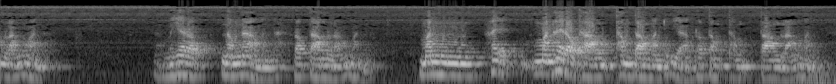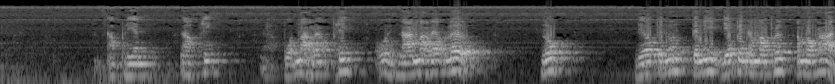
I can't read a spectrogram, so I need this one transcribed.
ำหลังมัน ไม่ใช่เรานำหน้ามันนะเราตามหลังมัน มันให้มันให้เราทำทำตามมันทุกอย่าง เราทำทำตามหลังมันเอาเปลี่ยนเอาพลิกปวดมากแล้วพลิก โอ้ยนานมากแล้วเลิกลุกเดี๋ยวเป็นนู้นเป็นนี้ เดี๋ยวเป็นอมาพฤกอมาพาด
